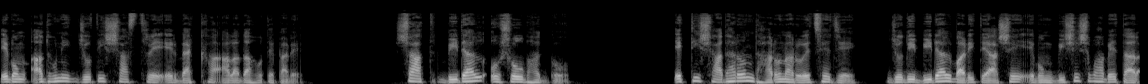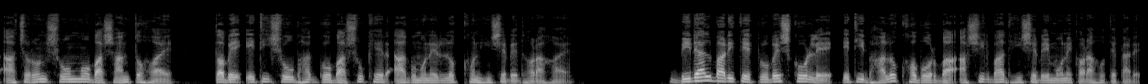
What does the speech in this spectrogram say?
এবং আধুনিক জ্যোতিষশাস্ত্রে এর ব্যাখ্যা আলাদা হতে পারে। সাত, বিড়াল ও সৌভাগ্য। একটি সাধারণ ধারণা রয়েছে যে, যদি বিড়াল বাড়িতে আসে এবং বিশেষভাবে তার আচরণ সৌম্য বা শান্ত হয়, তবে এটি সৌভাগ্য বা সুখের আগমনের লক্ষণ হিসেবে ধরা হয়। বিড়াল বাড়িতে প্রবেশ করলে এটি ভালো খবর বা আশীর্বাদ হিসেবে মনে করা হতে পারে।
